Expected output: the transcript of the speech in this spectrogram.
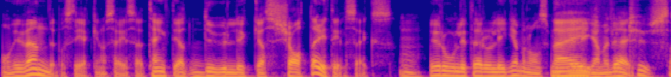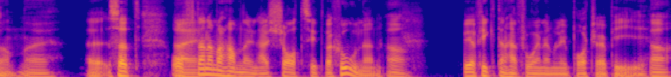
om vi vänder på steken och säger så här, tänk dig att du lyckas tjata dig till sex. Mm. Hur roligt är det att ligga med någon som inte vill ligga med dig? tusan. Nej. Eh, så att ofta Nej. när man hamnar i den här tjatsituationen, Ja. för jag fick den här frågan nämligen i parterapi Ja.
